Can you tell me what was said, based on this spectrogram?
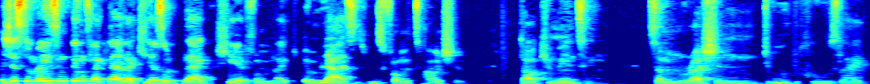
it's just amazing things like that. Like he has a black kid from like Umlazi, who's from a township, documenting some Russian dude who's like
